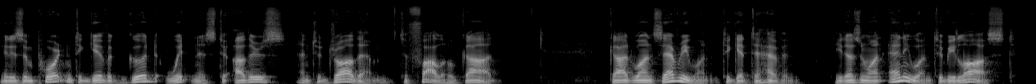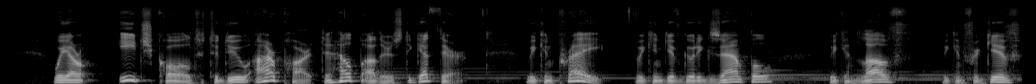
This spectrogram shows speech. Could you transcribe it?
It is important to give a good witness to others and to draw them to follow God. God wants everyone to get to heaven. He doesn't want anyone to be lost. We are each called to do our part to help others to get there. We can pray, we can give good example, we can love, we can forgive.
